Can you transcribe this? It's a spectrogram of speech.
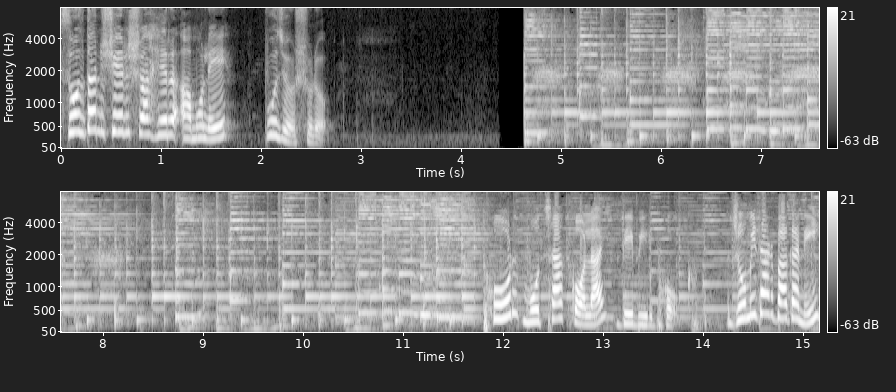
সুলতান শের শাহের আমলে পুজো শুরু। থোর, মোচা কলায় দেবীর ভোগ। জমিদার বাগানে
